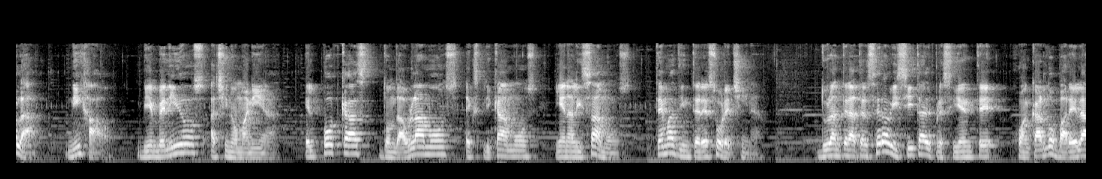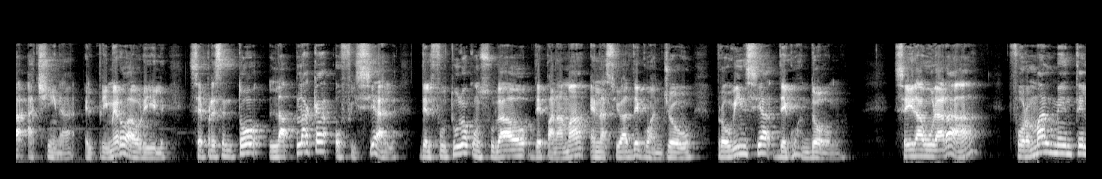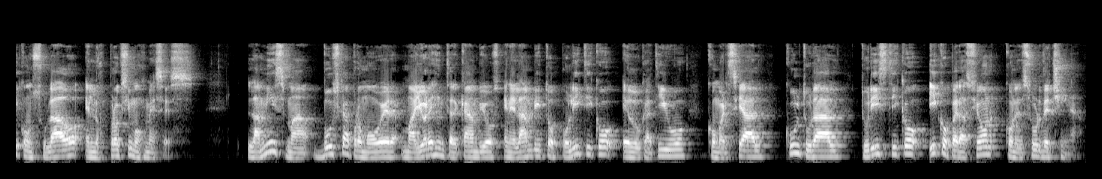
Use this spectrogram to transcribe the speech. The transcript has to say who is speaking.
Speaker 1: Hola, ni hao. Bienvenidos a Chinomanía, el podcast donde hablamos, explicamos y analizamos temas de interés sobre China. Durante la tercera visita del presidente Juan Carlos Varela a China el 1 de abril, se presentó la placa oficial del futuro consulado de Panamá en la ciudad de Guangzhou, provincia de Guangdong. Se inaugurará formalmente el consulado en los próximos meses. La misma busca promover mayores intercambios en el ámbito político, educativo, comercial, cultural, turístico y cooperación con el sur de China.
